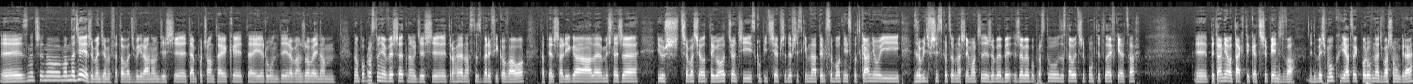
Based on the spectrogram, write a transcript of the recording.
Yy, znaczy, no, mam nadzieję, że będziemy fetować wygraną. Gdzieś yy, ten początek yy, tej rundy rewanżowej nam no, po prostu nie wyszedł. No, gdzieś trochę nas to zweryfikowało, ta pierwsza liga, ale myślę, że już trzeba się od tego odciąć i skupić się przede wszystkim na tym sobotnim spotkaniu i zrobić wszystko, co w naszej mocy, żeby, by- żeby po prostu zostały trzy punkty tutaj w Kielcach. Pytanie o taktykę 3-5-2. Gdybyś mógł, Jacek, porównać waszą grę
